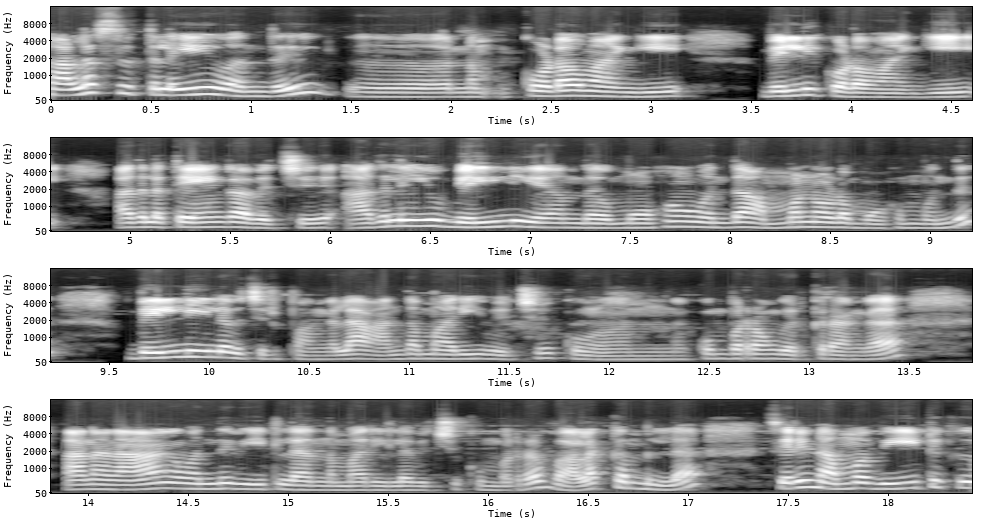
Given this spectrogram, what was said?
கலசத்துலேயும் வந்து நம் குடம் வாங்கி வெள்ளி குடம் வாங்கி அதில் தேங்காய் வச்சு அதுலேயும் வெள்ளி அந்த முகம் வந்து அம்மனோட முகம் வந்து வெள்ளியில் வச்சுருப்பாங்கள்ல அந்த மாதிரியும் வச்சு கு கும்பிட்றவங்க இருக்கிறாங்க. ஆனால் நாங்கள் வந்து வீட்டில் அந்த மாதிரிலாம் வச்சு கும்பிட்றோம் வழக்கம் இல்லை. சரி நம்ம வீட்டுக்கு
